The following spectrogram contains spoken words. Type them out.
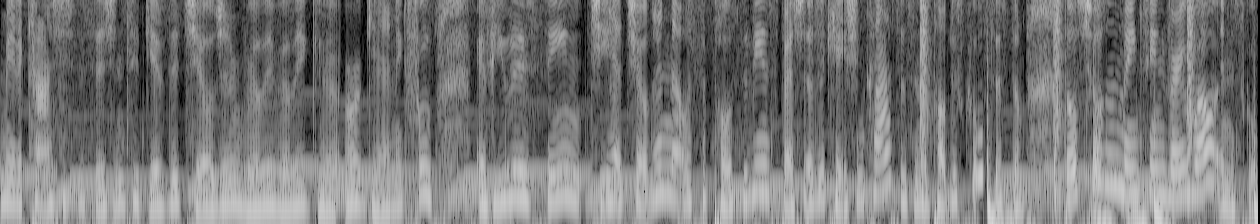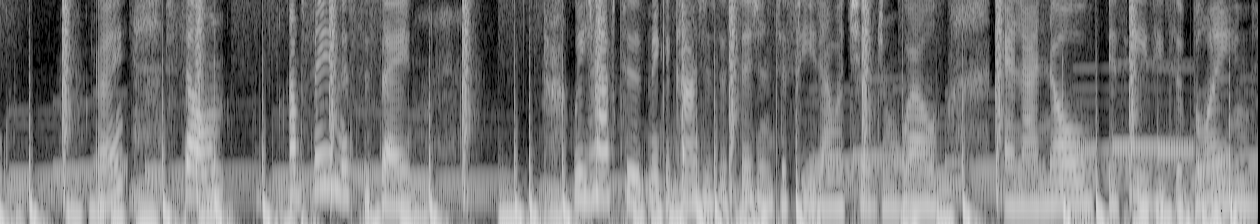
made a conscious decision to give the children really, really good organic food. If you would have seen, she had children that was supposed to be in special education classes in the public school system. Those children maintained very well in the school, right? So I'm saying this to say we have to make a conscious decision to feed our children well. And I know it's easy to blame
